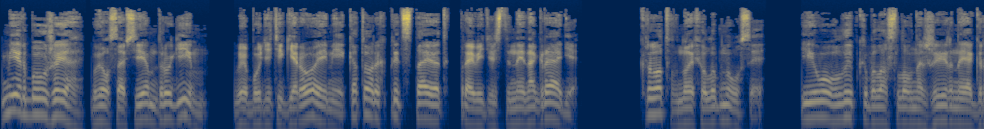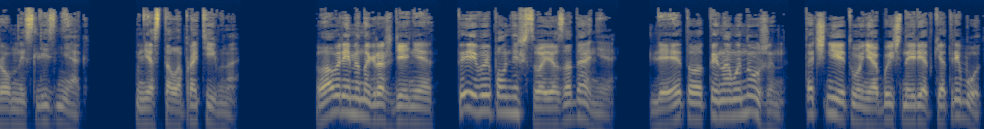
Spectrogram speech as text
мир бы уже был совсем другим. Вы будете героями, которых представят к правительственной награде. Крот вновь улыбнулся, и его улыбка была словно жирный огромный слизняк. Мне стало противно. Во время награждения ты выполнишь свое задание. Для этого ты нам и нужен, точнее, твой необычный редкий атрибут.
